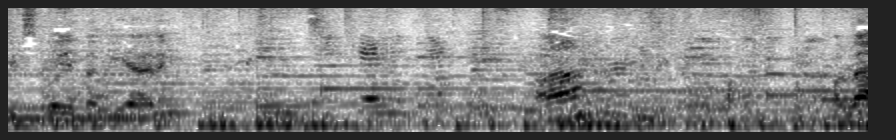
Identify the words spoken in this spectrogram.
Chicks boy yung tagiyari. Ha? Wala.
